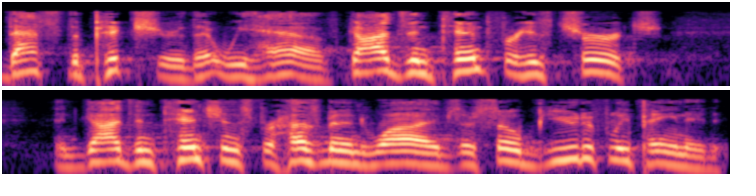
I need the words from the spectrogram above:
That's the picture that we have. God's intent for His church and God's intentions for husband and wives are so beautifully painted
